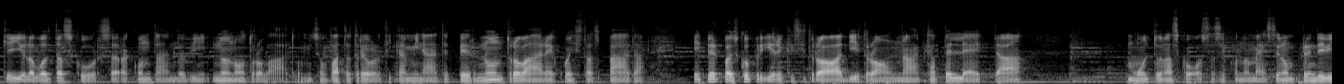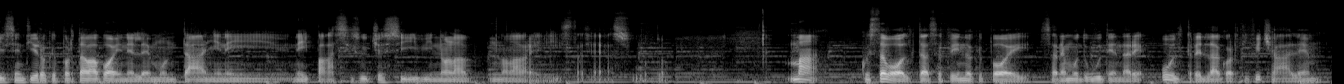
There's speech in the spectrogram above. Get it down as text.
che io la volta scorsa raccontandovi non ho trovato. Mi sono fatto tre ore di camminate per non trovare questa spada e per poi scoprire che si trovava dietro a una cappelletta molto nascosta secondo me, se non prendevi il sentiero che portava poi nelle montagne, nei, nei passi successivi, non, la, non l'avrei vista, cioè è assurdo. Ma questa volta, sapendo che poi saremmo dovuti andare oltre il lago artificiale,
